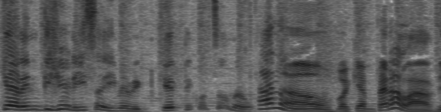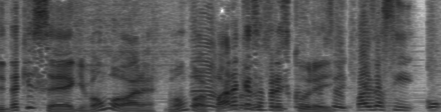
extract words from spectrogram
querendo digerir isso aí, meu amigo. Porque não tem condição, não. Ah, não, porque pera lá, vida que segue, vambora. Vambora, Não, para não, com não, essa sei, frescura não, eu aí. sei. Mas assim, o,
